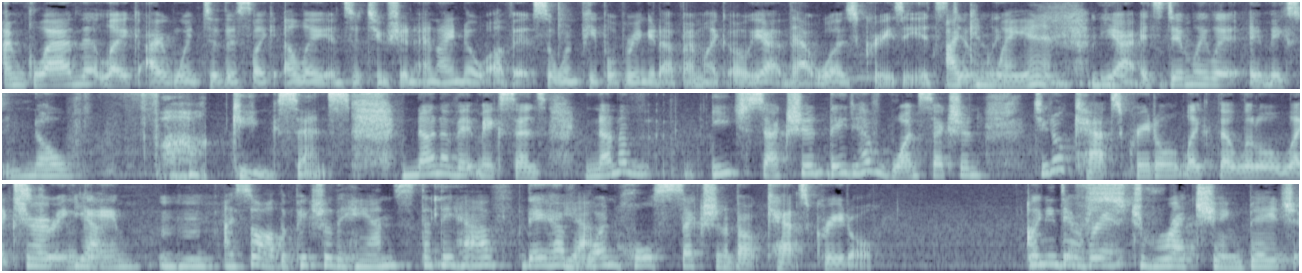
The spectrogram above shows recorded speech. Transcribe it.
i'm glad that like i went to this like la institution and i know of it so when people bring it up i'm like oh yeah that was crazy it's I can weigh in. yeah it's dimly lit it makes no fucking sense none of it makes sense none of each section they have one section do you know cat's cradle like the little like string yeah. game hmm I saw the picture of the hands that they have. they have Yeah. one whole section about Cat's Cradle. I like mean, they're different- stretching, bitch.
